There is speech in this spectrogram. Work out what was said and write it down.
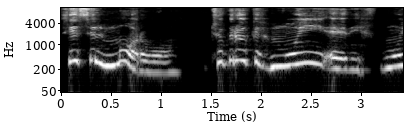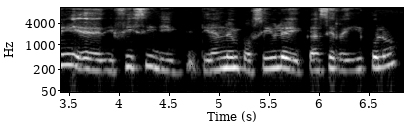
Sí, es el morbo. Yo creo que es muy, eh, muy eh, difícil y tirando imposible y casi ridículo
